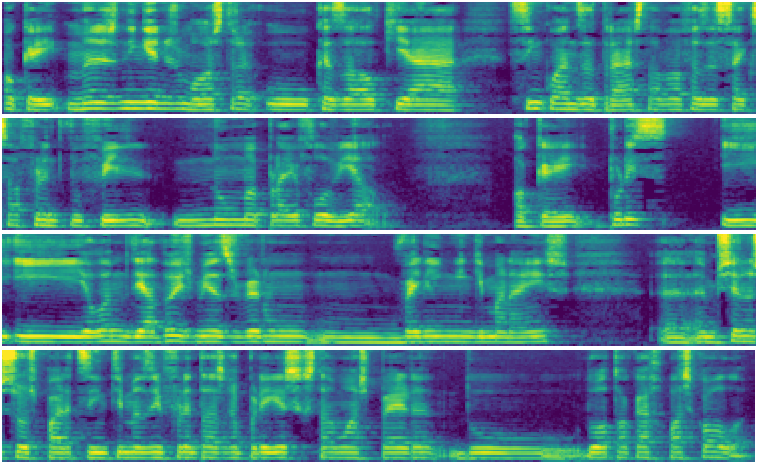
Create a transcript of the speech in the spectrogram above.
Ok, mas ninguém nos mostra o casal que há 5 anos atrás estava a fazer sexo à frente do filho numa praia fluvial. Ok, por isso. E, e eu lembro de há dois meses ver um, um velhinho em Guimarães uh, a mexer nas suas partes íntimas em frente às raparigas que estavam à espera do, do autocarro para a escola.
